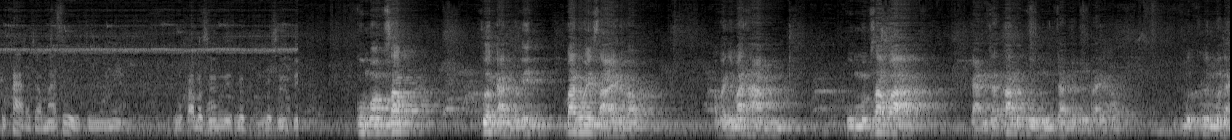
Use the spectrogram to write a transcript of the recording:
ลูกค้าก็จะมาซื้อดูเนี่ยครับ ลูกค้ามาซื้อนี่มามาซื้อที่กลุ่มออมทรัพย์เพื่อการผลิตบ้านห้วยทรายนะครับเราก็จะมาถามกลุ่มออมทรัพย์ว่า การจัดตั้งกลุ่มจะเป็นอย่างไรครับ เมื่อคืนเมื่อใด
